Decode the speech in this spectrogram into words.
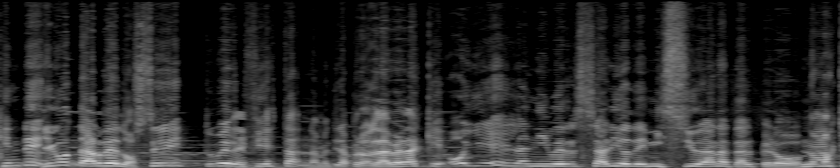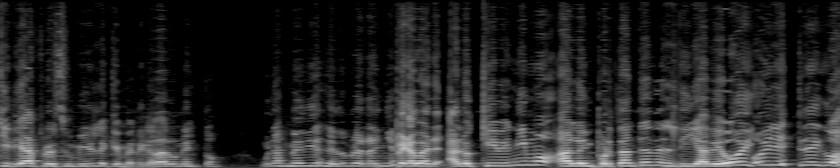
Gente, llego tarde, lo sé, tuve de fiesta, no mentira, pero la verdad que hoy es el aniversario de mi ciudad natal, pero nomás quería presumirle que me regalaron esto. Unas medias del hombre araña. Pero a ver, a lo que venimos, a lo importante del día de hoy. Hoy les traigo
